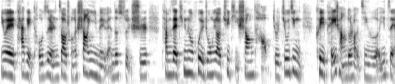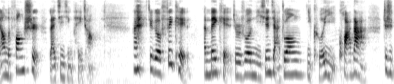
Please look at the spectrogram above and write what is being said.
因为他给投资人造成了上亿美元的损失。他们在听证会中要具体商讨，就是究竟可以赔偿多少金额，以怎样的方式来进行赔偿。哎，这个 fake it and make it，就是说你先假装你可以夸大，这是。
